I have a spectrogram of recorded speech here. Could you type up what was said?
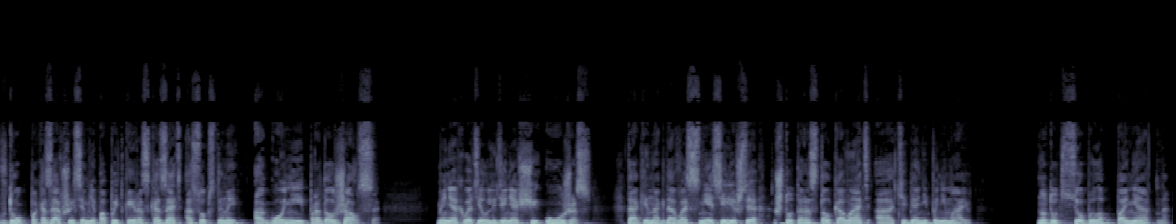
вдруг показавшийся мне попыткой рассказать о собственной агонии, продолжался. Меня охватил леденящий ужас. Так иногда во сне силишься что-то растолковать, а тебя не понимают. Но тут все было понятно.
